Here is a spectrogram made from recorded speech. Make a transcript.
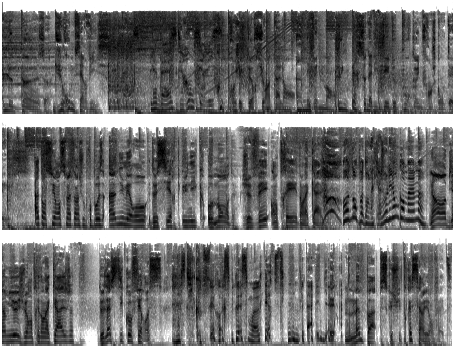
Le buzz du room service. Le buzz du room service. Coup de projecteur sur un talent, un événement, une personnalité de Bourgogne-Franche-Comté. Attention, ce matin, je vous propose un numéro de cirque unique au monde. Je vais entrer dans la cage. Oh non, pas dans la cage au lion quand même Non, bien mieux, je vais entrer dans la cage de l'astico féroce. L'astico féroce, mais laisse-moi rire, c'est une blague. Et même pas, parce que je suis très sérieux en fait.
